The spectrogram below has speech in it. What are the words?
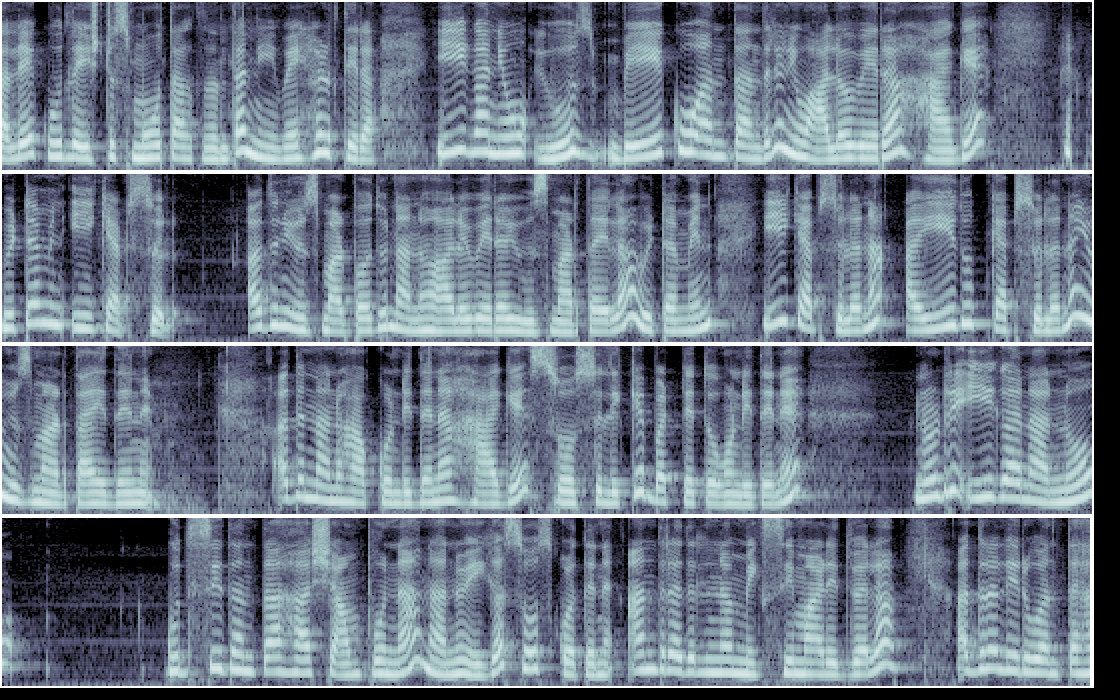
ತಲೆ ಕೂದಲು ಎಷ್ಟು ಸ್ಮೂತ್ ಆಗ್ತದೆ ಅಂತ ನೀವೇ ಹೇಳ್ತೀರಾ. ಈಗ ನೀವು ಯೂಸ್ ಬೇಕು ಅಂತ ಅಂದರೆ ನೀವು ಅಲೋವೆರಾ ಹಾಗೆ ವಿಟಮಿನ್ ಇ ಕ್ಯಾಪ್ಸುಲ್ ಅದನ್ನು ಯೂಸ್ ಮಾಡ್ಬೋದು. ನಾನು ಅಲೋವೆರಾ ಯೂಸ್ ಮಾಡ್ತಾ ಇಲ್ಲ. ವಿಟಮಿನ್ ಇ ಕ್ಯಾಪ್ಸೂಲನ್ನು ಐದು ಕ್ಯಾಪ್ಸುಲನ್ನು ಯೂಸ್ ಮಾಡ್ತಾ ಇದ್ದೇನೆ. ಅದನ್ನು ನಾನು ಹಾಕ್ಕೊಂಡಿದ್ದೇನೆ ಹಾಗೆ ಸೋಸಲಿಕ್ಕೆ ಬಟ್ಟೆ ತೊಗೊಂಡಿದ್ದೇನೆ. ನೋಡಿರಿ, ಈಗ ನಾನು ಕುದಿಸಿದಂತಹ ಶಾಂಪೂನ ನಾನು ಈಗ ಸೋಸ್ಕೊಳ್ತೇನೆ. ಅಂದರೆ ಅದರಲ್ಲಿ ನಾವು ಮಿಕ್ಸಿ ಮಾಡಿದ್ವಲ್ಲ, ಅದರಲ್ಲಿರುವಂತಹ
